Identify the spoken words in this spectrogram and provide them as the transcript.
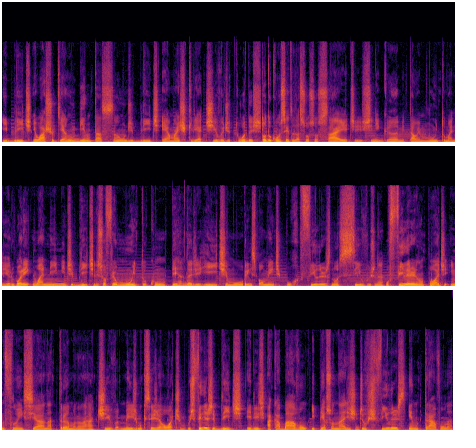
e Bleach. Eu acho que a ambientação de Bleach é a mais criativa de todas. Todo o conceito da Soul Society, Shinigami e tal é muito maneiro. Porém, o anime de Bleach, ele sofreu muito com perda de ritmo, principalmente por fillers nocivos, né? O filler ele não pode influenciar na trama, na narrativa, mesmo que seja ótimo. Os fillers de Bleach, eles acabavam e personagens dos fillers entravam na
